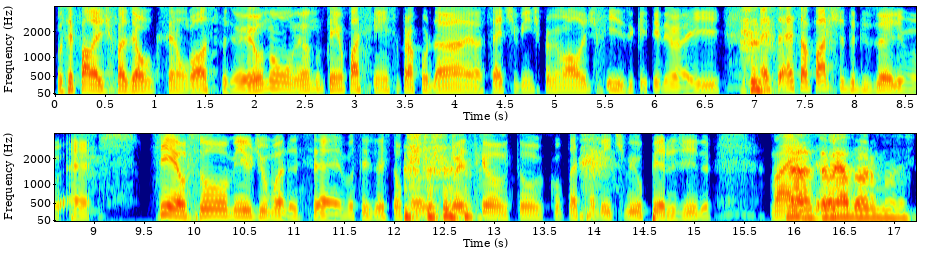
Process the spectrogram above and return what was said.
você fala de fazer algo que você não gosta, por exemplo, eu não, eu não tenho paciência para acordar às 7h20 para ver uma aula de física, entendeu? Aí, essa, essa parte do desânimo, é. Sim, eu sou meio de humanas. É, vocês dois estão falando de coisas que eu tô completamente meio perdido. Mas Não, eu também eu, adoro humanas.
